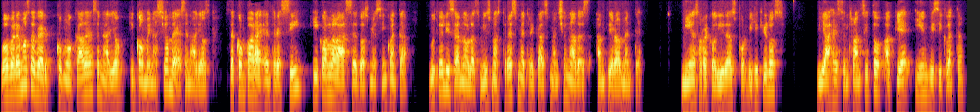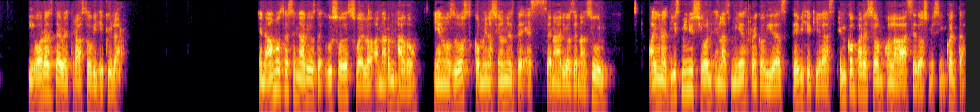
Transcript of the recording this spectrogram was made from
Volveremos a ver cómo cada escenario y combinación de escenarios se compara entre sí y con la base 2050, utilizando las mismas tres métricas mencionadas anteriormente millas recorridas por vehículos, viajes en tránsito a pie y en bicicleta, y horas de retraso vehicular. En ambos escenarios de uso de suelo anaranjado y en las dos combinaciones de escenarios en azul, hay una disminución en las millas recorridas de vehículos en comparación con la base 2050.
